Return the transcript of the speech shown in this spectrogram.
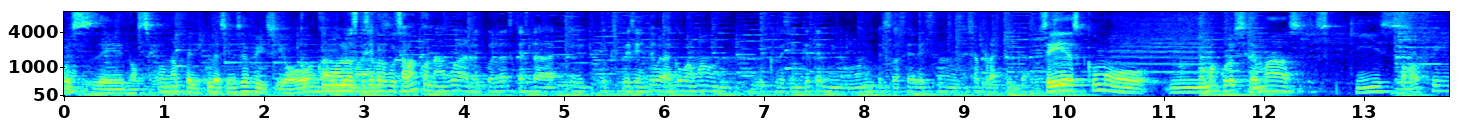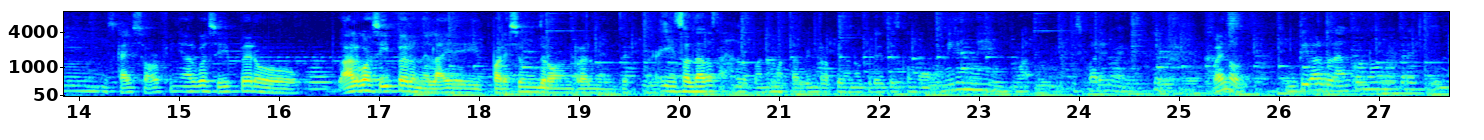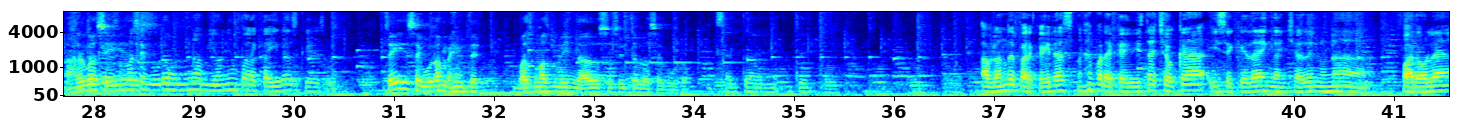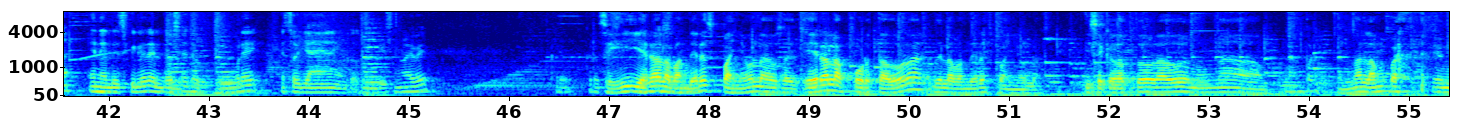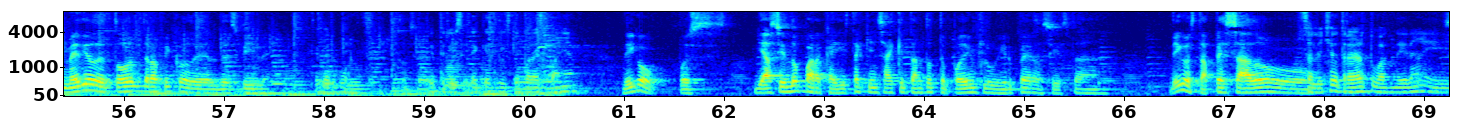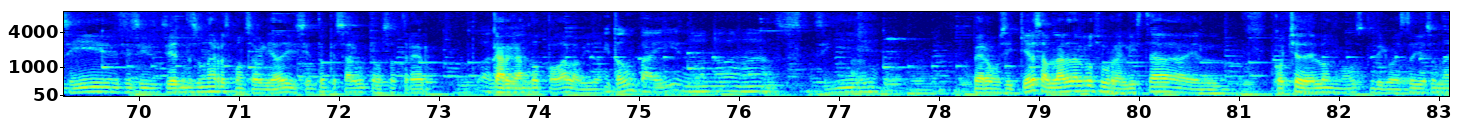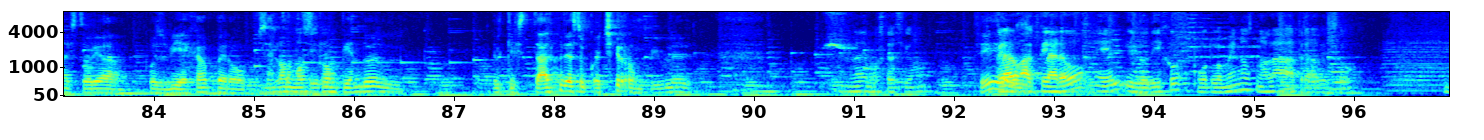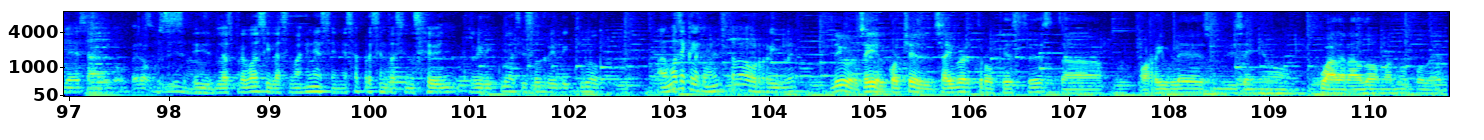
pues de, no sé, una película de ciencia ficción. Como los que se más. propulsaban con agua, ¿recuerdas que hasta el expresidente Barack Obama, recién que terminó, empezó a hacer esa, esa práctica? Sí, es como, no me acuerdo si se llama ski surfing, sky surfing, algo así, pero algo así, pero en el aire y parece un dron realmente. Y soldados ah, los van a matar bien rápido, ¿no crees? Es como, mírenme, ma- dispárenme. Bueno, Un tiro al blanco, ¿no? ¿No crees? Algo que así Es más es. seguro un avión y un paracaídas que eso. sí, seguramente vas más blindado, eso sí te lo aseguro. Exactamente. Hablando de paracaídas, una paracaidista choca y se queda enganchada en una farola en el desfile del 12 de octubre, eso ya en el 2019. Creo, creo que Sí, y era la bandera española, o sea, era la portadora de la bandera española y se quedó atorado en una, Lámpara. en una lámpara en medio de todo el tráfico del desfile. Qué vergüenza. Entonces, Qué triste, qué triste para España. Digo, pues ya siendo paracaidista, quién sabe qué tanto te puede influir, pero sí está, digo, está pesado. O sea, el hecho de traer tu bandera y... Sí, sí, sí, sientes una responsabilidad y siento que es algo que vas a traer cargando toda la vida. Y todo un país, no nada más. Sí. Pero si quieres hablar de algo surrealista, el coche de Elon Musk, digo, esto ya es una historia pues vieja, pero pues, Elon Musk rompiendo el, el cristal de su coche irrompible. Una demostración. Sí, claro, aclaró él y lo dijo, por lo menos no la atravesó. Ya es algo, pero pues, las pruebas y las imágenes en esa presentación se ven ridículas, hizo ridículo. Además de que la camioneta estaba horrible. Digo, sí, el coche, el Cybertruck este está horrible, es un diseño cuadrado a más no poder.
